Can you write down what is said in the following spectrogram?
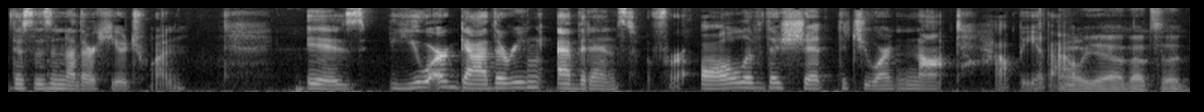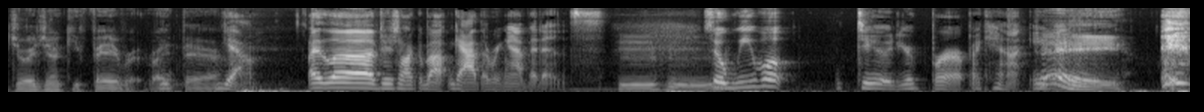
this is another huge one, is you are gathering evidence for all of the shit that you are not happy about. Oh yeah, that's a Joy Junkie favorite right there. Yeah. I love to talk about gathering evidence. Mm-hmm. So we will, dude, your burp, I can't even. Hey,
